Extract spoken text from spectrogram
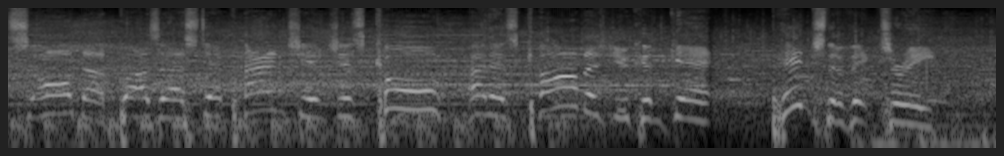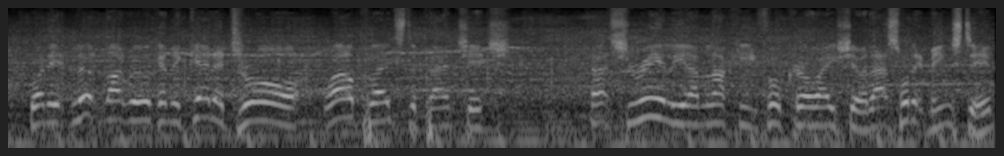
Right on the buzzer, Stepancic is cool and as calm as you can get. Pinch the victory when it looked like we were going to get a draw. Well played, Stepancic. That's really unlucky for Croatia, that's what it means to him.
